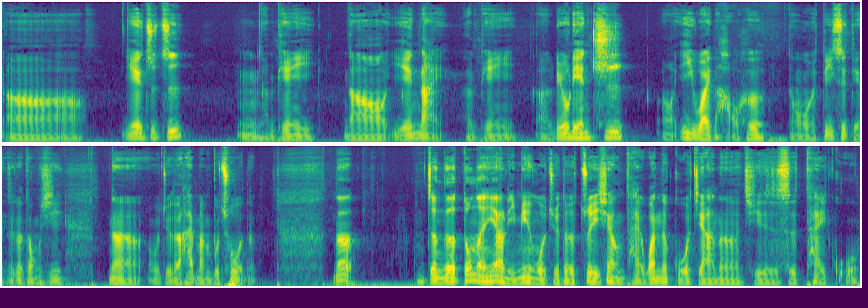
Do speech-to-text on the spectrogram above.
啊，椰子汁，嗯，很便宜，然后椰奶很便宜啊，榴莲汁哦，意外的好喝。那我第一次点这个东西，那我觉得还蛮不错的。那整个东南亚里面，我觉得最像台湾的国家呢，其实是泰国。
